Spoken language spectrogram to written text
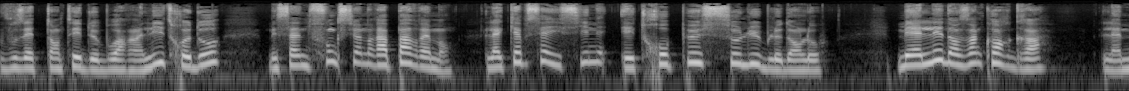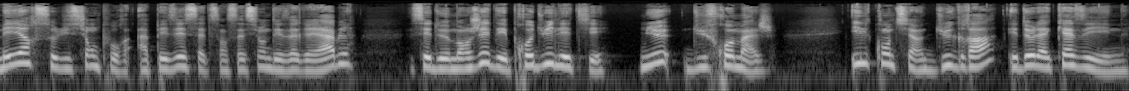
Vous êtes tenté de boire un litre d'eau, mais ça ne fonctionnera pas vraiment. La capsaïcine est trop peu soluble dans l'eau, mais elle l'est dans un corps gras. La meilleure solution pour apaiser cette sensation désagréable, c'est de manger des produits laitiers, mieux du fromage. Il contient du gras et de la caséine.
